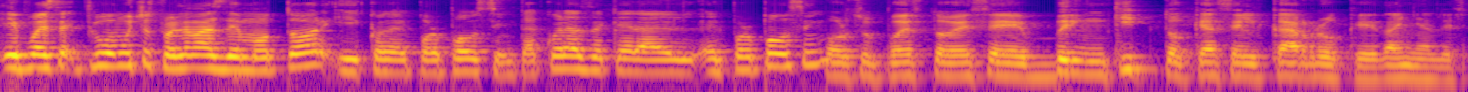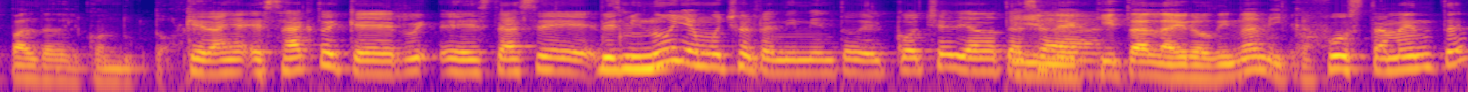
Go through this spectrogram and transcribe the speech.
y pues tuvo muchos problemas de motor y con el porpoising. ¿Te acuerdas de qué era el, el porpoising? Por supuesto, ese brinquito que hace el carro que daña la espalda del conductor. Que daña, exacto, y que este hace, disminuye mucho el rendimiento del coche, ya no te Y hace... le quita la aerodinámica. Justamente.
